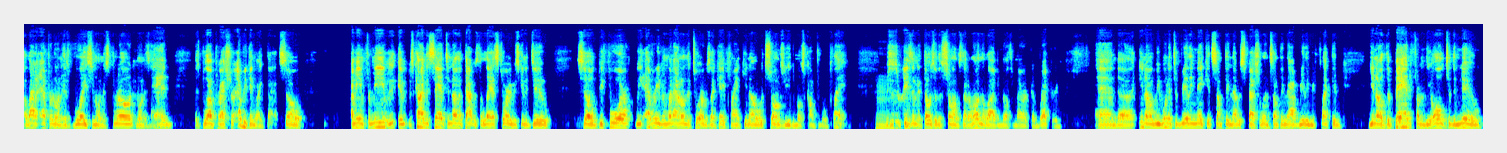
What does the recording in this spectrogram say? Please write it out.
a lot of effort on his voice and on his throat and on his head, his blood pressure, everything like that. So, I mean, for me, it was, it was kind of sad to know that that was the last tour he was going to do. So before we ever even went out on the tour, it was like, hey, Frank, you know, what songs are you the most comfortable playing? Hmm. Which is the reason that those are the songs that are on the Live in North America record. And, uh, you know, we wanted to really make it something that was special and something that really reflected, you know, the band from the old to the new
